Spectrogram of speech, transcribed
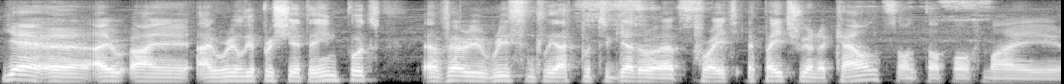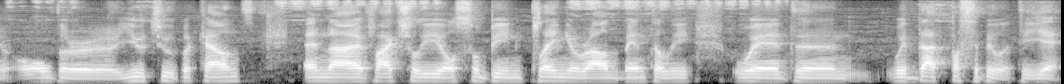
Yeah, uh, I, I I really appreciate the input. Uh, very recently I put together a, a Patreon account on top of my older YouTube account, and I've actually also been playing around mentally with um, with that possibility. Yeah,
